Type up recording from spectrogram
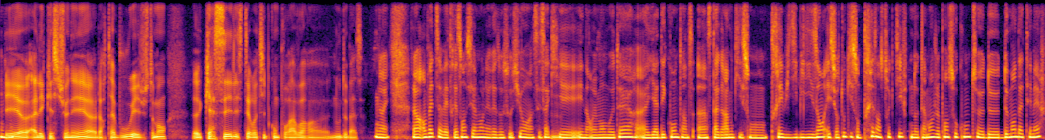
Mhm. et euh, aller questionner leurs tabous et justement casser les stéréotypes qu'on pourrait avoir euh, nous de base. Alors en fait, ça va être essentiellement les réseaux sociaux. hein. C'est ça qui Mm. est énormément moteur. Euh, Il y a des comptes ins- Instagram qui sont très visibilisants et surtout qui sont très instructifs. Notamment, je pense au compte de Demande à tes mères.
